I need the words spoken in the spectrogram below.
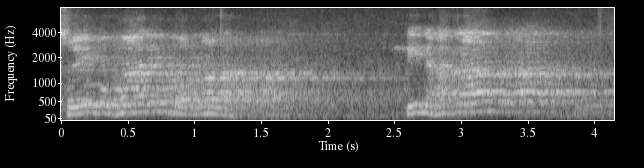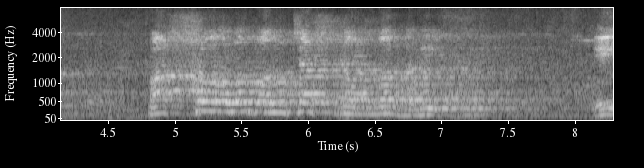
সই বর্ণনা। তিন হাজার পাঁচশো উনপঞ্চাশ নম্বর হাদিস এই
